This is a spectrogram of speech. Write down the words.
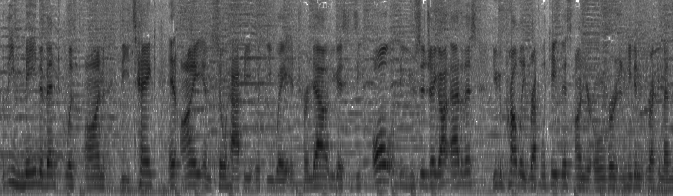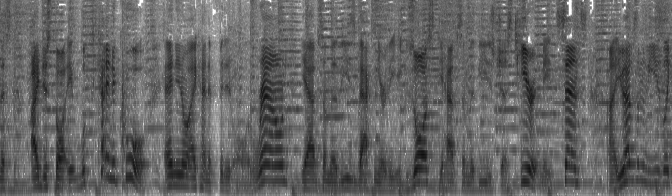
but the main event was on the tank, and I am so happy with the way it turned out. You guys can see all of the usage I got out of this. You could probably replicate this on your own version. He didn't recommend this. I just thought it looked kind of cool. And, you know, I kind of fit it all around. You have some of these back near the exhaust. You have some of these just here. It made sense. Uh, you have some of these, like,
